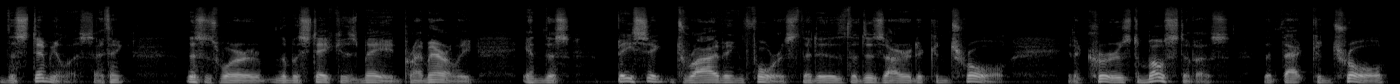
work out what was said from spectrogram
the stimulus. I think this is where the mistake is made primarily in this basic driving force that is the desire to control. It occurs to most of us that that control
